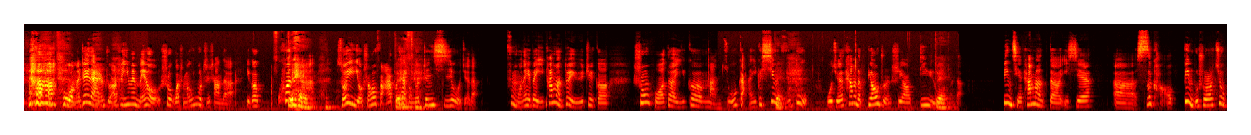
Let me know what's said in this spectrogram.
我们这一代人主要是因为没有受过什么物质上的一个。困难，所以有时候反而不太懂得珍惜。我觉得父母那一辈，他们对于这个生活的一个满足感、一个幸福度，我觉得他们的标准是要低于我们的，并且他们的一些呃思考，并不说就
